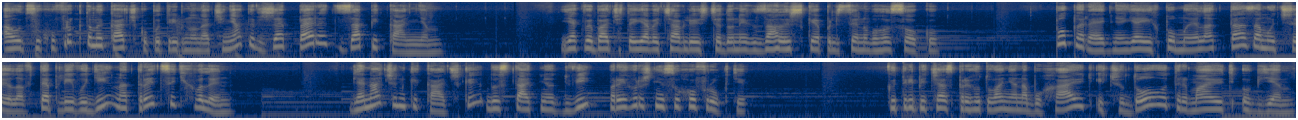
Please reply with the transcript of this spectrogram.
А от сухофруктами качку потрібно начиняти вже перед запіканням. Як ви бачите, я вичавлюю ще до них залишки апельсинового соку. Попередньо я їх помила та замочила в теплій воді на 30 хвилин. Для начинки качки достатньо 2 пригоршні сухофруктів, котрі під час приготування набухають і чудово тримають об'єм.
